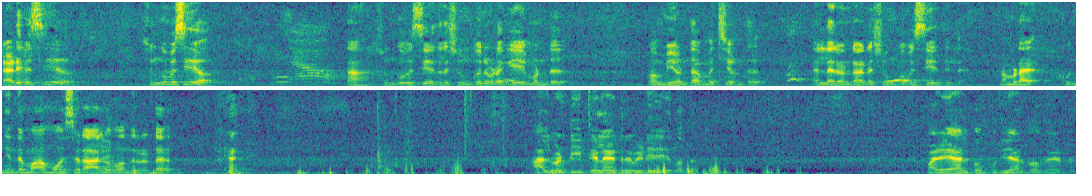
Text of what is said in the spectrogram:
ഡാഡി മിസ് ചെയ്യോ? ശുങ്കു മിസ് ചെയ്യോ? ആ ശുങ്കു മിസ് ചെയ്യത്തില്ല. ശുങ്കുവിന് ഇവിടെ ഗെയിമുണ്ട്. മമ്മിയുണ്ട് അമ്മച്ചിയുണ്ട്. എല്ലാവരും ഉണ്ടായിട്ട് ശുങ്കു മിസ് ചെയ്യത്തില്ല. നമ്മുടെ കുഞ്ഞിന്റെ മാമോസിയുടെ ആൽബം വന്നിട്ടുണ്ട്. ആൽബം ഡീറ്റെയിൽ ആയിട്ടൊരു വീഡിയോ ചെയ്യുന്നുണ്ട്. പഴയ ആൽബം പുതിയ ആൽബം ഒക്കെ ആയിട്ട്.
